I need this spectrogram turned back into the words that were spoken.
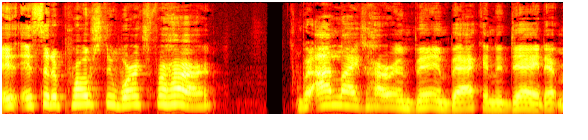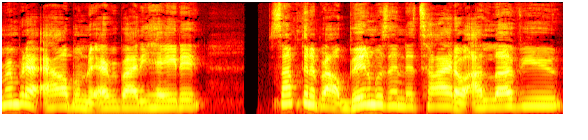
it, it's an approach that works for her. But I liked her and Ben back in the day. That remember that album that everybody hated? Something about Ben was in the title. I love you.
